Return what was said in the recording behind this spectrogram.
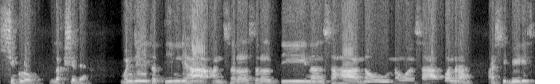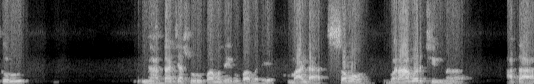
शिकलो. लक्ष द्या. म्हणजे इथं तीन लिहा आणि सरळ सरळ तीन सहा नऊ नऊ सहा पंधरा अशी बेरीज करून घाताच्या स्वरूपामध्ये रूपामध्ये मांडा. समोर बराबर चिन्ह. आता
